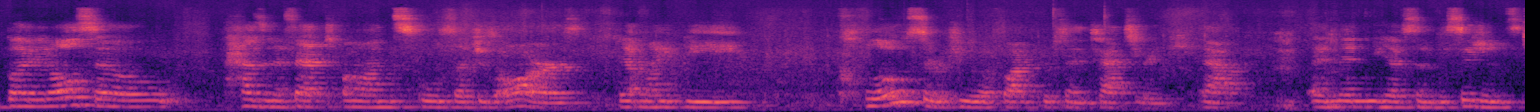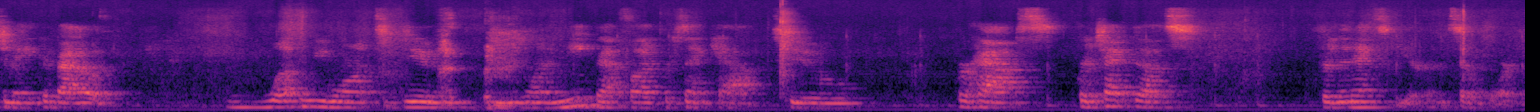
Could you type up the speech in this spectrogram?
but it also has an effect on schools such as ours that might be closer to a five percent tax rate cap. And then we have some decisions to make about what we want to do. Do we want to meet that five percent cap to perhaps protect us for the next year and so forth?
